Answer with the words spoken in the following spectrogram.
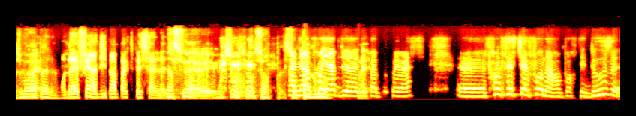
je me rappelle. On avait fait un Deep Impact spécial là Bien sûr. un incroyable de, Pablo Cuevas. Euh, Frances Tiafo en a remporté 12,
